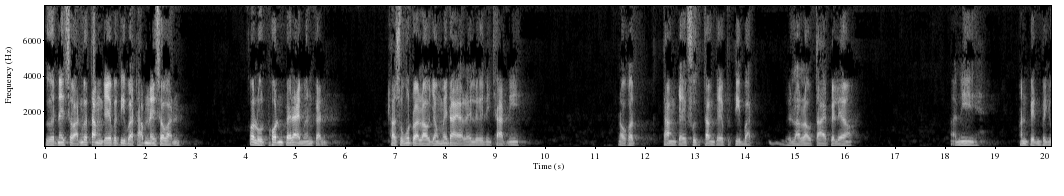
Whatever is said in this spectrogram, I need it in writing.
เกิดในสวรรค์ก็ตั้งใจปฏิบัติธรรมในสวรรค์ ก็หลุดพ้นไปได้เหมือนกัน ถ้าสมมติว่าเรายังไม่ได้อะไรเลยในชาตินี้ เราก็ตั้งใจฝึกตั้งใจปฏิบัติ เวลาเราตายไปแล้ว อันนี้มันเป็นประโย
